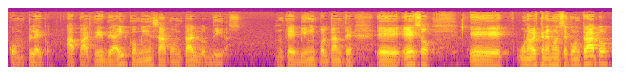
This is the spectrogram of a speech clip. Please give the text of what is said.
completo. A partir de ahí comienza a contar los días. ¿Ok? Bien importante eh, eso. Eh, una vez tenemos ese contrato,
